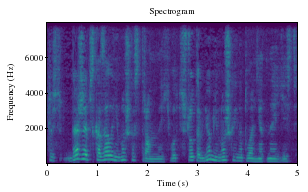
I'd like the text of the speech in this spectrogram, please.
то есть даже я бы сказала, немножко странный. Вот что-то в нем немножко инопланетное есть.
